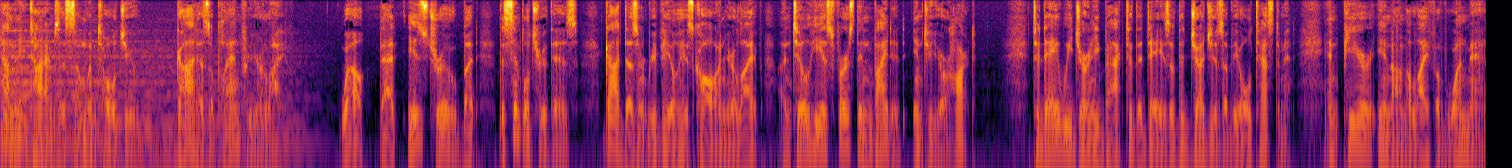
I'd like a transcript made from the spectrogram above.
How many times has someone told you, God has a plan for your life? Well, that is true, but the simple truth is, God doesn't reveal His call on your life until He is first invited into your heart. Today we journey back to the days of the judges of the Old Testament and peer in on the life of one man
